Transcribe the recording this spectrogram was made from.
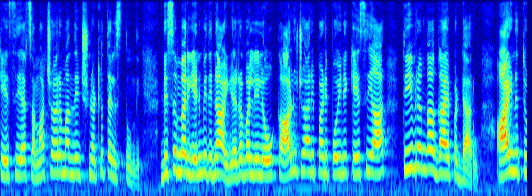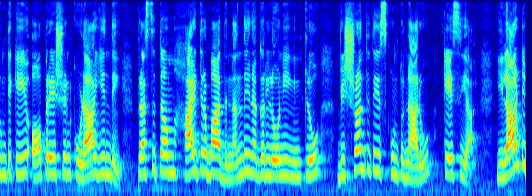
కేసీఆర్ సమాచారం అందించినట్లు తెలుస్తుంది. డిసెంబర్ ఎనిమిదిన ఎర్రవల్లిలో కాలు జారి పడిపోయిన కేసీఆర్ తీవ్రంగా గాయపడ్డారు. ఆయన తుంటికి ఆపరేషన్ కూడా అయ్యింది. ప్రస్తుతం హైదరాబాద్ నందినగర్లోని ఇంట్లో విశ్రాంతి తీసుకుంటున్నారు కేసీఆర్. ఇలాంటి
